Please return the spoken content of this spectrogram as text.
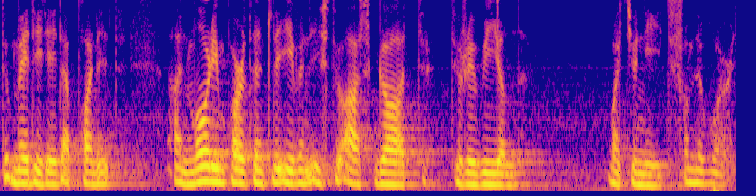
to meditate upon it. And more importantly, even, is to ask God to reveal what you need from the Word.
